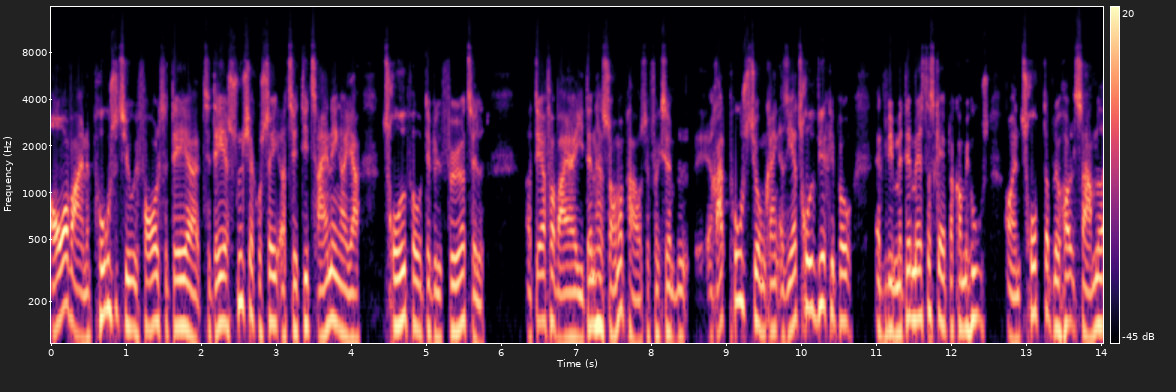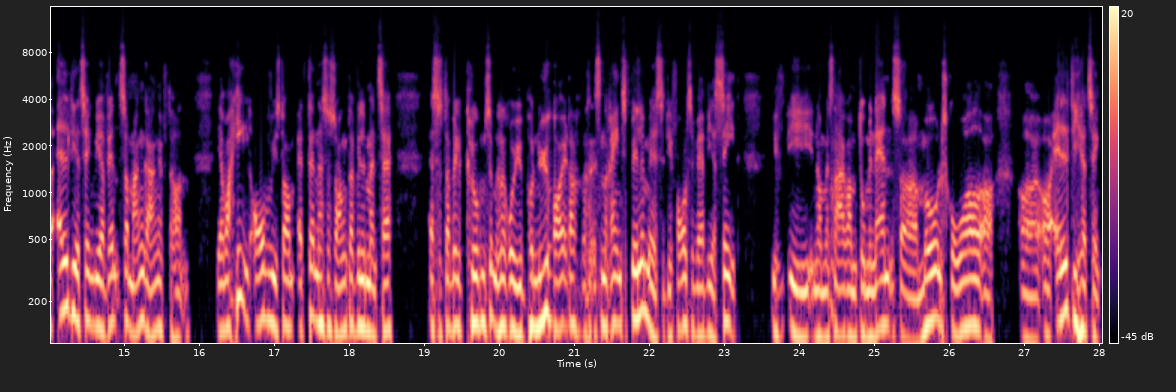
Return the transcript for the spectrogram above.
overvejende positiv i forhold til det, jeg, til det, jeg synes, jeg kunne se, og til de tegninger, jeg troede på, det ville føre til. Og derfor var jeg i den her sommerpause for eksempel øh, ret positiv omkring, altså jeg troede virkelig på, at vi med det mesterskab, der kom i hus, og en trup, der blev holdt samlet, og alle de her ting, vi har vendt så mange gange efterhånden, jeg var helt overbevist om, at den her sæson, der ville man tage, altså der ville klubben simpelthen ryge på nye højder, sådan rent spillemæssigt i forhold til, hvad vi har set, i, i, når man snakker om dominans og mål scoret og, og, og alle de her ting.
